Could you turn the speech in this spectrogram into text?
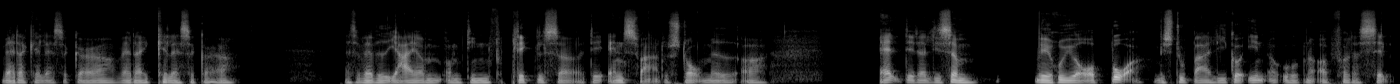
hvad der kan lade sig gøre, og hvad der ikke kan lade sig gøre? Altså, hvad ved jeg om, om dine forpligtelser, og det ansvar, du står med, og alt det, der ligesom vil ryge over bord, hvis du bare lige går ind og åbner op for dig selv.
